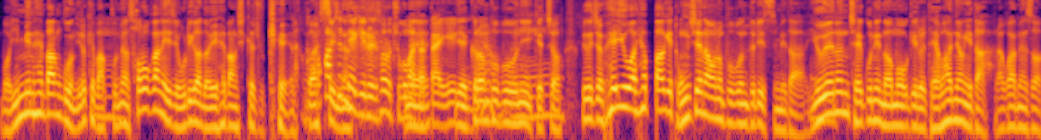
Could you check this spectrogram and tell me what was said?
뭐 인민해방군 이렇게 음. 바꾸면 음. 서로 간에 이제 우리가 너희 해방시켜줄게라고 할 수 있는 똑같은 얘기를 서로 주고받았다 네, 예 그런 부분이 음. 있겠죠. 그리고 이제 회유와 협박이 동시에 나오는 부분들이 있습니다. 음. 유엔은 제군이 넘어오기를 대환영이다라고 하면서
